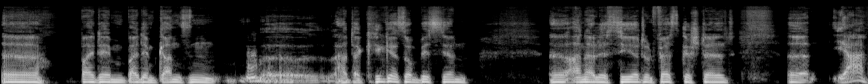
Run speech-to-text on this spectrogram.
Äh, bei dem, bei dem Ganzen äh, hat der Kicker so ein bisschen äh, analysiert und festgestellt. Äh, ja,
